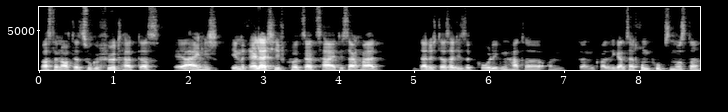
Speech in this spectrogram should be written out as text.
was dann auch dazu geführt hat, dass er eigentlich in relativ kurzer Zeit, ich sag mal, dadurch, dass er diese Koliken hatte und dann quasi die ganze Zeit rumpupsen musste,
